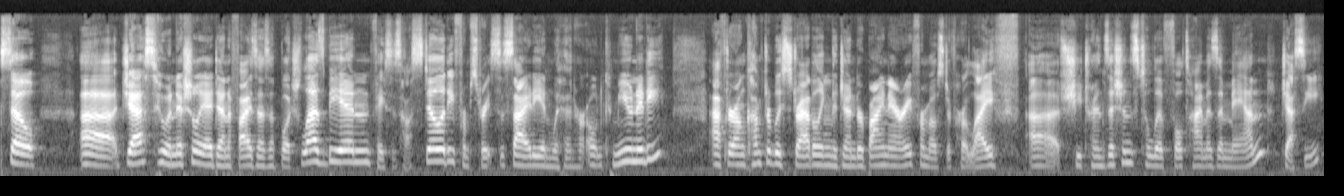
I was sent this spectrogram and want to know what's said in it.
So, uh, Jess, who initially identifies as a butch lesbian, faces hostility from straight society and within her own community. After uncomfortably straddling the gender binary for most of her life, uh, she transitions to live full time as a man, Jesse,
